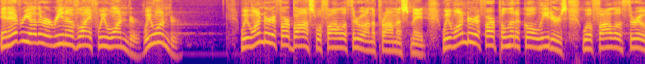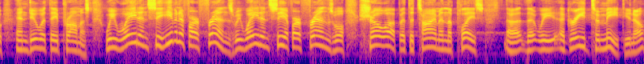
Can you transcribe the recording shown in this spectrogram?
In every other arena of life, we wonder. We wonder. We wonder if our boss will follow through on the promise made. We wonder if our political leaders will follow through and do what they promised. We wait and see, even if our friends, we wait and see if our friends will show up at the time and the place uh, that we agreed to meet. You know,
